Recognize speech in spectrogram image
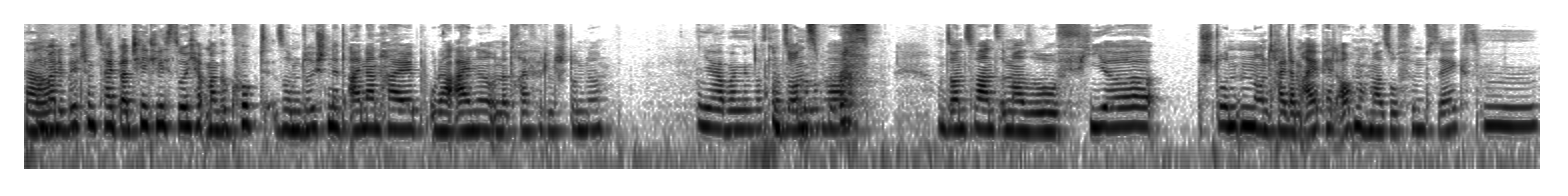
ja. Und meine Bildschirmzeit war täglich so, ich habe mal geguckt, so im Durchschnitt eineinhalb oder eine und eine Dreiviertelstunde. Ja, bei mir war es Und sonst war es und sonst waren es immer so vier Stunden und halt am iPad auch nochmal so fünf, sechs. Mhm.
